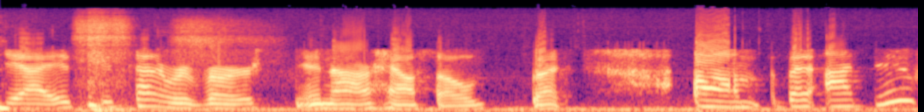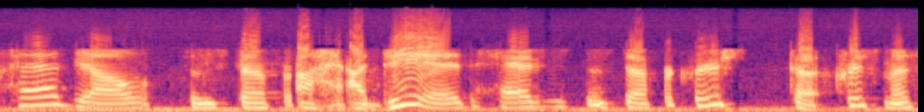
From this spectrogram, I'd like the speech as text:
yeah, it's it's kind of reversed in our household. But um, but I do have y'all some stuff. I, I did have you some stuff for Chris, uh, Christmas,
